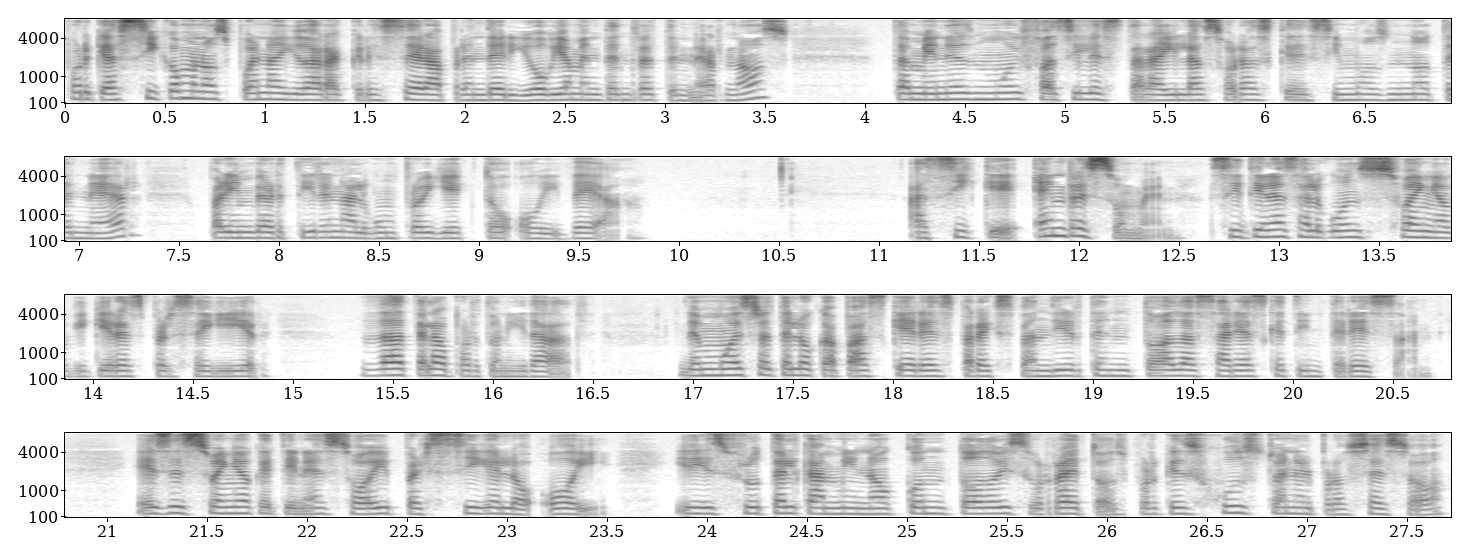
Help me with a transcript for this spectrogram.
porque así como nos pueden ayudar a crecer, aprender y obviamente entretenernos, también es muy fácil estar ahí las horas que decimos no tener para invertir en algún proyecto o idea. Así que, en resumen, si tienes algún sueño que quieres perseguir, date la oportunidad. Demuéstrate lo capaz que eres para expandirte en todas las áreas que te interesan. Ese sueño que tienes hoy, persíguelo hoy y disfruta el camino con todo y sus retos, porque es justo en el proceso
